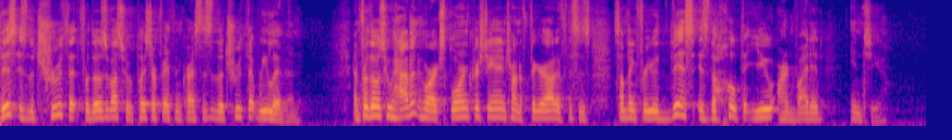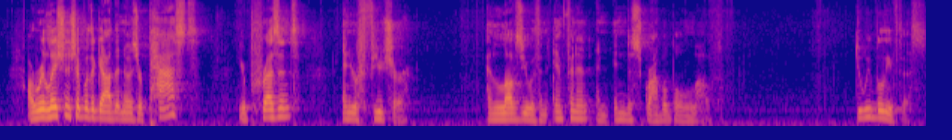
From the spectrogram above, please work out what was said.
This is the truth that for those of us who have placed our faith in Christ, this is the truth that we live in. And for those who haven't, who are exploring Christianity and trying to figure out if this is something for you, this is the hope that you are invited into. A relationship with a God that knows your past, your present, and your future, and loves you with an infinite and indescribable love. Do we believe this?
